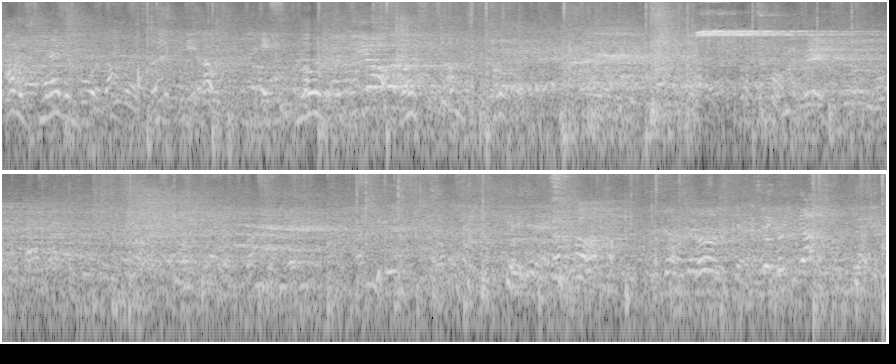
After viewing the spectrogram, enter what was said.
I was snagging boards. I was like, man, I was exploding. I was exploding. Oh, okay.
